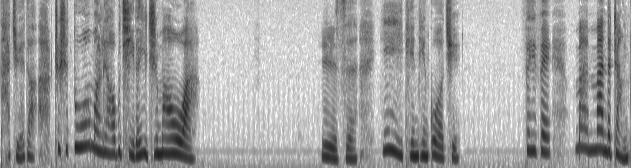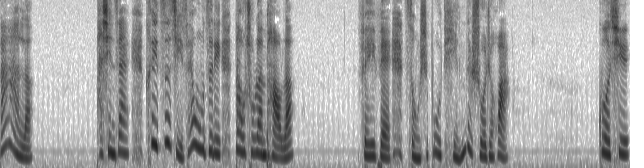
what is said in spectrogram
他觉得这是多么了不起的一只猫啊！日子一天天过去，菲菲慢慢的长大了。他现在可以自己在屋子里到处乱跑了。菲菲总是不停的说着话。过去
